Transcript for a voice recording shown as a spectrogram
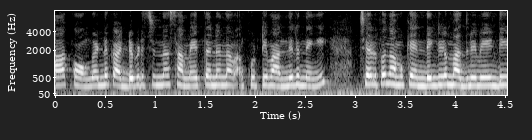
ആ കോങ്കണ്ണ് കണ്ടുപിടിച്ചിരുന്ന സമയത്ത് തന്നെ കുട്ടി വന്നിരുന്നെങ്കിൽ ചിലപ്പോൾ നമുക്ക് എന്തെങ്കിലും അതിനുവേണ്ടി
